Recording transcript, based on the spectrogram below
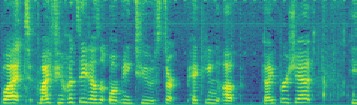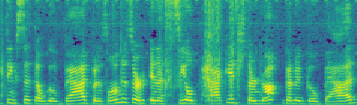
But my fiance doesn't want me to start picking up diapers yet. He thinks that they'll go bad, but as long as they're in a sealed package, they're not going to go bad.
